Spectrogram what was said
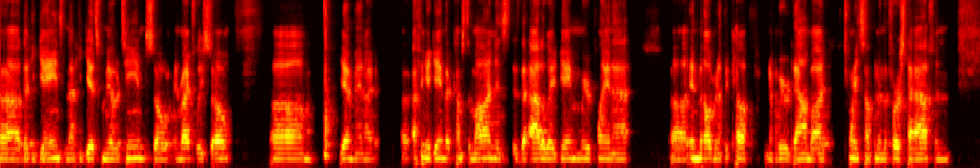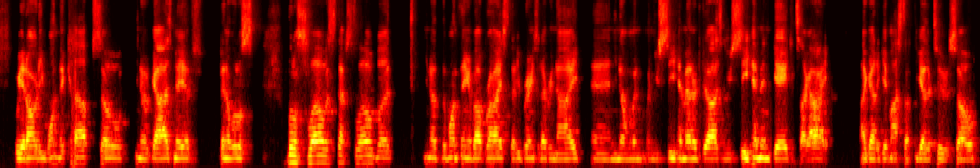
uh, that he gains and that he gets from the other team. So, and rightfully so. Um, yeah, man, I I think a game that comes to mind is, is the Adelaide game we were playing at uh, in Melbourne at the Cup. You know, we were down by twenty something in the first half, and we had already won the Cup. So, you know, guys may have been a little little slow, a step slow, but you know, the one thing about Bryce that he brings it every night. And, you know, when, when you see him energized and you see him engage, it's like, all right, I got to get my stuff together too. So,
